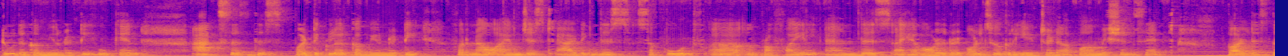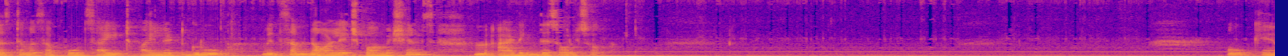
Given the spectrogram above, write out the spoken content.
to the community who can access this particular community. For now I am just adding this support uh, profile and this I have already also created a permission set called as customer support site pilot group with some knowledge permissions. I'm adding this also okay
